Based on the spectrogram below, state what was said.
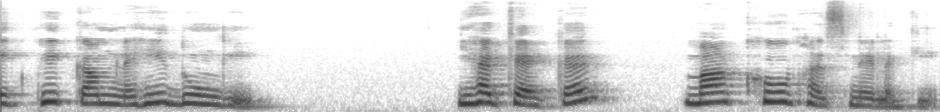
एक भी कम नहीं दूँगी। यह कहकर माँ खूब हंसने लगी।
